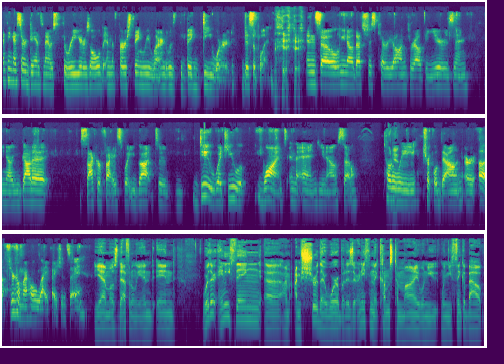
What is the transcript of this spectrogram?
I think I started dance when I was three years old, and the first thing we learned was the big D word discipline. and so, you know, that's just carried on throughout the years. And, you know, you got to sacrifice what you got to do what you want in the end, you know? So totally yeah. trickled down or up through my whole life, I should say. Yeah, most definitely. And and were there anything? Uh, I'm I'm sure there were, but is there anything that comes to mind when you when you think about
